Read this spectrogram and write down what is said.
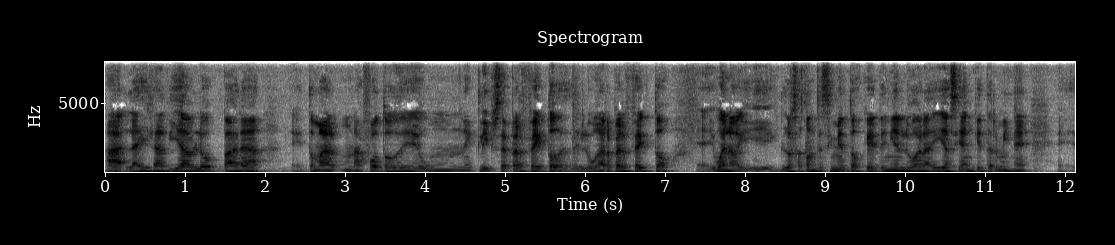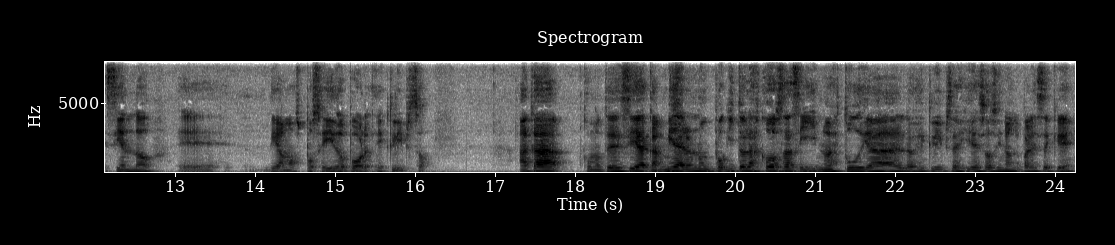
a la isla Diablo para eh, tomar una foto de un eclipse perfecto desde el lugar perfecto. Eh, y bueno, y los acontecimientos que tenían lugar ahí hacían que termine siendo, digamos, poseído por Eclipso. Acá, como te decía, cambiaron un poquito las cosas y no estudia los eclipses y eso, sino que parece que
